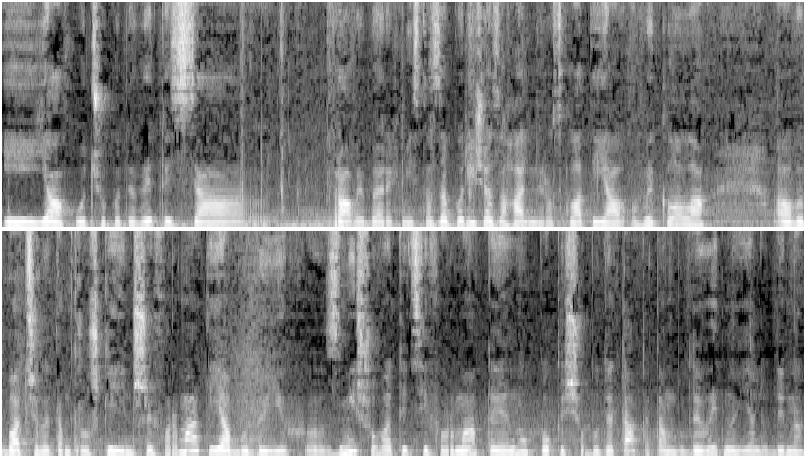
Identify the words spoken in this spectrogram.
і я хочу подивитися правий берег міста Запоріжжя. Загальний розклад я виклала. Ви бачили там трошки інший формат. Я буду їх е, змішувати, ці формати. Ну, поки що буде так, а там буде видно, я людина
